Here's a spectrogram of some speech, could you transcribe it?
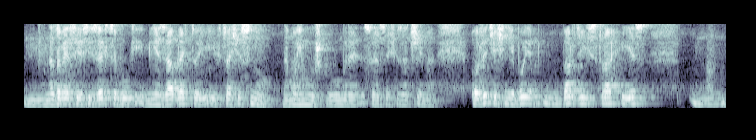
Mm, natomiast jeśli zechce Bóg mnie zabrać, to i w czasie snu na moim łóżku umrę, serce się zatrzyma. O życie się nie boję, bardziej strach jest mm,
